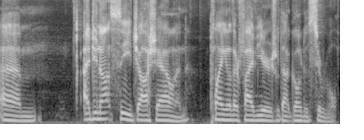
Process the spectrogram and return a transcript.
Um, I do not see Josh Allen playing another five years without going to the Super Bowl.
